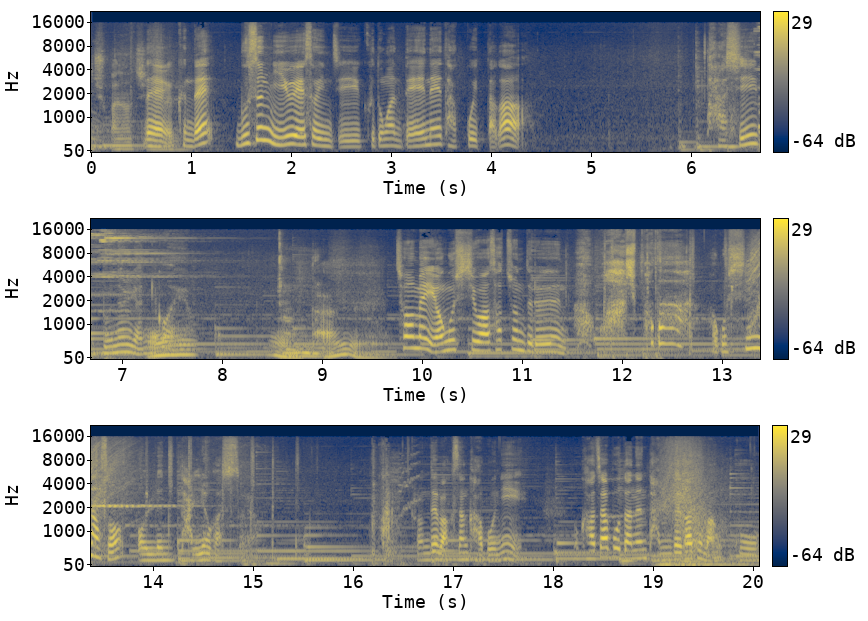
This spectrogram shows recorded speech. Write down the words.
주간어치. 네, 근데 무슨 이유에서인지 그동안 내내 닫고 있다가 다시 문을 연 거예요. 음, 다행이네. 처음에 영우 씨와 사촌들은 와 슈퍼다 하고 신나서 얼른 달려갔어요. 그런데 막상 가보니 과자보다는 담배가 더 많고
